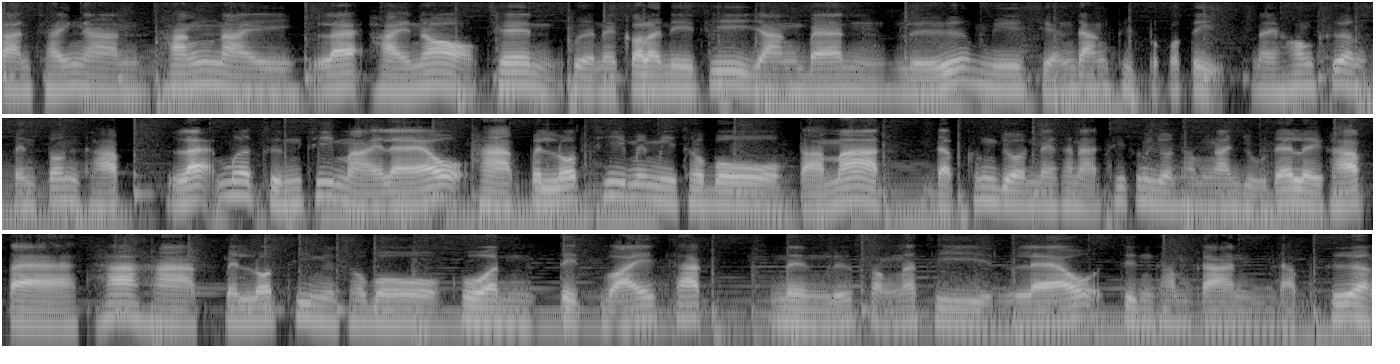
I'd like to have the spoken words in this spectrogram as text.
การใช้งานทั้งในและภายนอก เช่น เผื่อในกรณีที่ยางแบนหรือมีเสียงดังผิดปกติในห้องเครื่องเป็นต้นครับ และเมื่อถึงที่หมายแล้ว หากเป็นรถที่ไม่มีเทอร์โบ สามารถดับเครื่องยนต์ในขณะที่เครื่องยนต์ทำงานอยู่ได้เลยครับ แต่ถ้าหากเป็นรถที่มีเทอร์โบ ควรติดไว้สัก 1 หรือ 2 นาที แล้วจึงทำการดับเครื่อง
